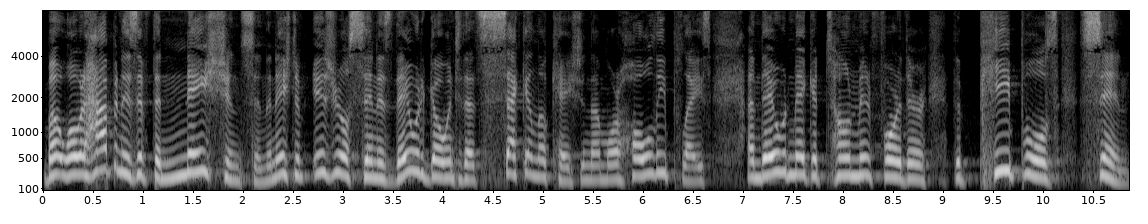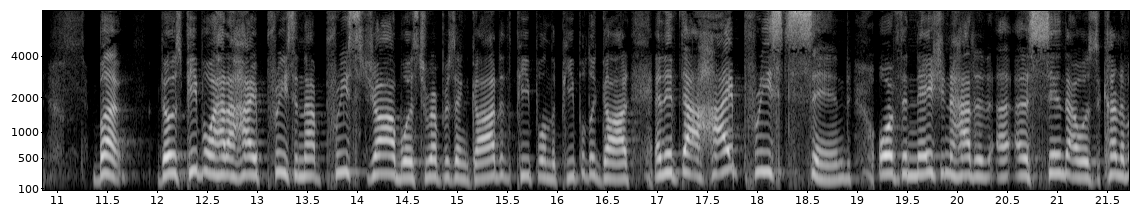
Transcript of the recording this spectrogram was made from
But what would happen is if the nation sinned, the nation of Israel sinned, is they would go into that second location, that more holy place, and they would make atonement for their the people's sin. But those people had a high priest, and that priest's job was to represent God to the people and the people to God. And if that high priest sinned, or if the nation had a, a, sin that was kind of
